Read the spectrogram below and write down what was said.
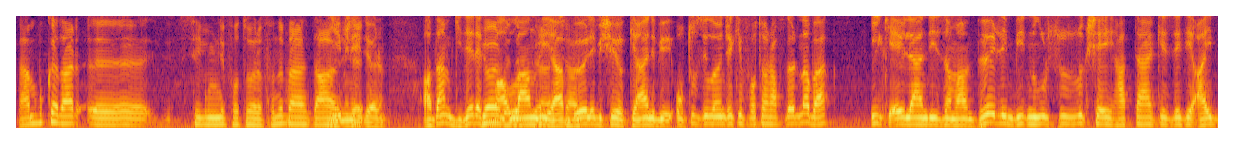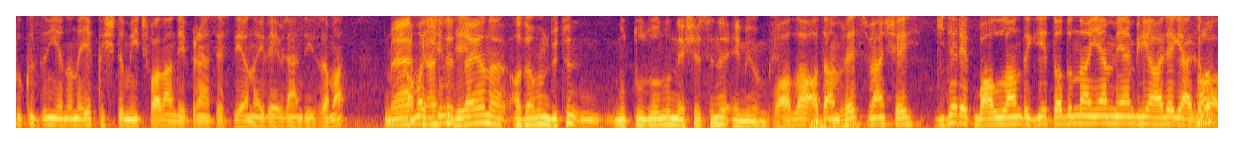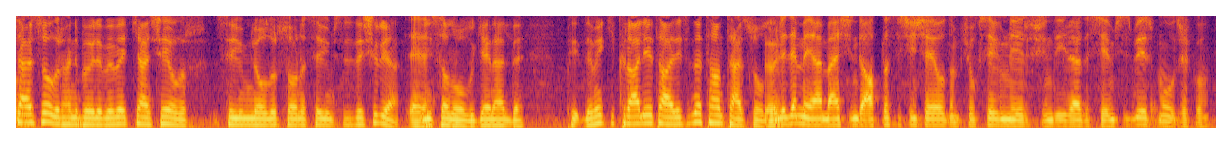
ben bu kadar e, sevimli fotoğrafını ben daha Yemin önce ediyorum. Adam giderek Görmedim ballandı ya. Charles. Böyle bir şey yok. Yani bir 30 yıl önceki fotoğraflarına bak. İlk evlendiği zaman böyle bir nursuzluk şey. Hatta herkes dedi ay bu kızın yanına yakıştı mı hiç falan diye Prenses Diana ile evlendiği zaman. Meğer Ama Prenses şimdi- Diana adamın bütün mutluluğunu neşesini emiyormuş. Vallahi adam resmen şey giderek ballandı. Dadından yenmeyen bir hale geldi tam vallahi. tersi olur. Hani böyle bebekken şey olur. Sevimli olur sonra sevimsizleşir ya. Evet. İnsanoğlu genelde. Demek ki kraliyet ailesinde tam tersi oluyor. Öyle deme ya ben şimdi Atlas için şey oldum. Çok sevimli herif. Şimdi ileride sevimsiz bir herif mi olacak o?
